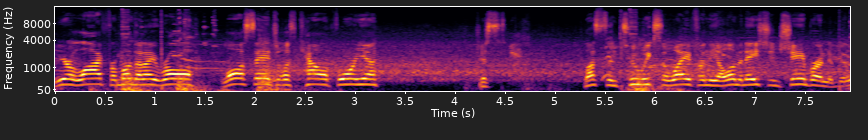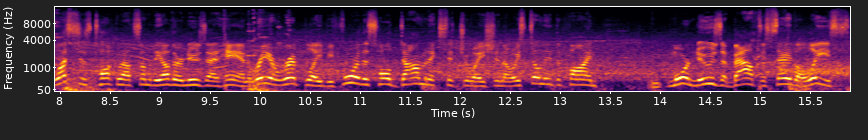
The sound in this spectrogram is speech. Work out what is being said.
We are live from Monday Night Raw, Los Angeles, California. Just less than two weeks away from the Elimination Chamber. And let's just talk about some of the other news at hand. Rhea Ripley, before this whole Dominic situation, though, we still need to find more news about, to say the least.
